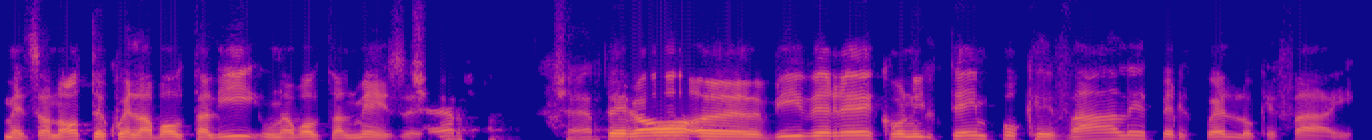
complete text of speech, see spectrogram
mezzanotte, quella volta lì, una volta al mese. Certo, certo. Però eh, vivere con il tempo che vale per quello che fai.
